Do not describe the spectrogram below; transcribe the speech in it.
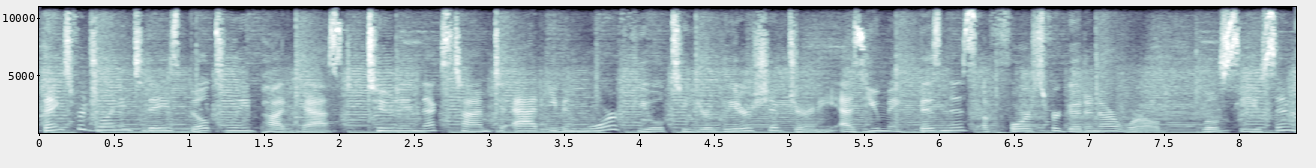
Thanks for joining today's Built to Lead podcast. Tune in next time to add even more fuel to your leadership journey as you make business a force for good in our world. We'll see you soon.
